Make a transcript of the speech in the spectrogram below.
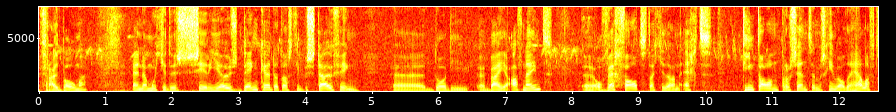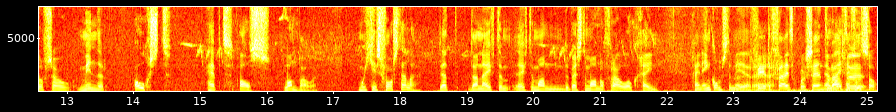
fruitbomen. En dan moet je dus serieus denken dat als die bestuiving door die bijen afneemt of wegvalt, dat je dan echt tientallen procenten, misschien wel de helft of zo, minder oogst hebt als landbouwer. Moet je eens voorstellen. Dat, dan heeft de, heeft de man, de beste man of vrouw ook geen, geen inkomsten meer. eh, 40, 50 procent. en wij geen voedsel.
